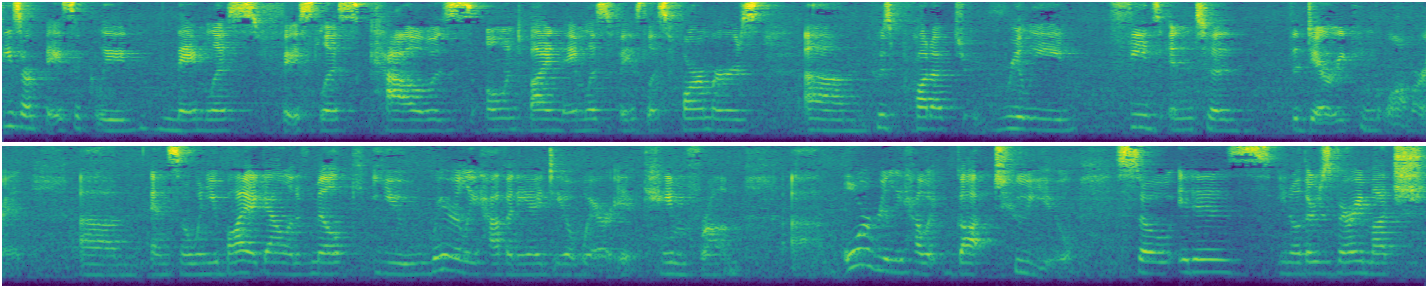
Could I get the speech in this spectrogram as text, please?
these are basically nameless, faceless cows owned by nameless, faceless farmers um, whose product really feeds into the dairy conglomerate. Um, and so when you buy a gallon of milk, you rarely have any idea where it came from um, or really how it got to you. So it is, you know, there's very much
